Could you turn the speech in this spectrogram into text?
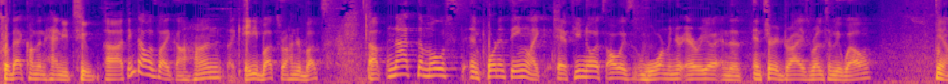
So that comes in handy too. Uh, I think that was like a hundred, like 80 bucks or 100 bucks. Uh, not the most important thing, like if you know it's always warm in your area and the interior dries relatively well, you know,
